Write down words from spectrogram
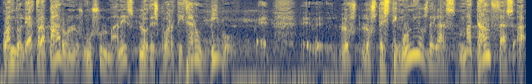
cuando le atraparon los musulmanes, lo descuartizaron vivo. Eh, eh, los, testimonios de las matanzas a,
